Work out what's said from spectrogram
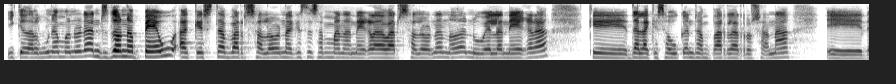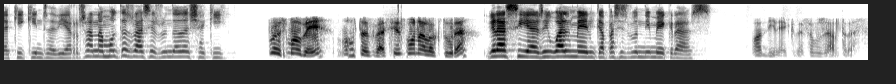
i que d'alguna manera ens dona peu a aquesta Barcelona, aquesta Setmana Negra de Barcelona, no? de novel·la negra, que, de la que segur que ens en parla Rosana eh, d'aquí 15 dies. Rosana, moltes gràcies, ho hem de deixar aquí. pues molt bé, moltes gràcies, bona lectura. Gràcies, igualment, que passis bon dimecres. Bon dimecres a vosaltres.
